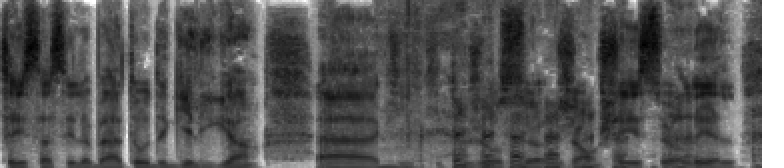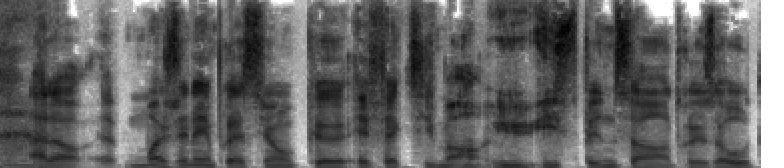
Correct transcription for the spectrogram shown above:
Tu sais, ça c'est le bateau de Gilligan euh, qui, qui est toujours sur, jonché sur l'île. Alors, euh, moi j'ai l'impression que effectivement, ils, ils spinent ça entre eux autres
